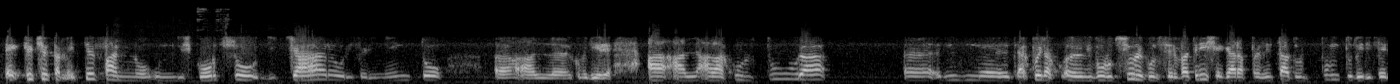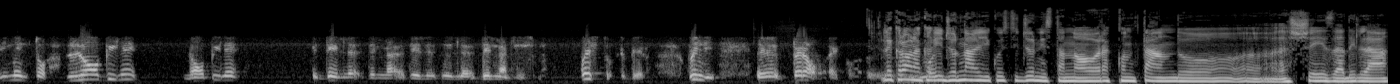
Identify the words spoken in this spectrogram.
e che certamente fanno un discorso di chiaro riferimento uh, al, dire, a, al, alla cultura eh, a quella eh, rivoluzione conservatrice che ha rappresentato il punto di riferimento nobile nobile del, del, del, del nazismo. Questo è vero. Quindi, eh, però, ecco, Le cronache dei giornali di questi giorni stanno raccontando uh, l'ascesa della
